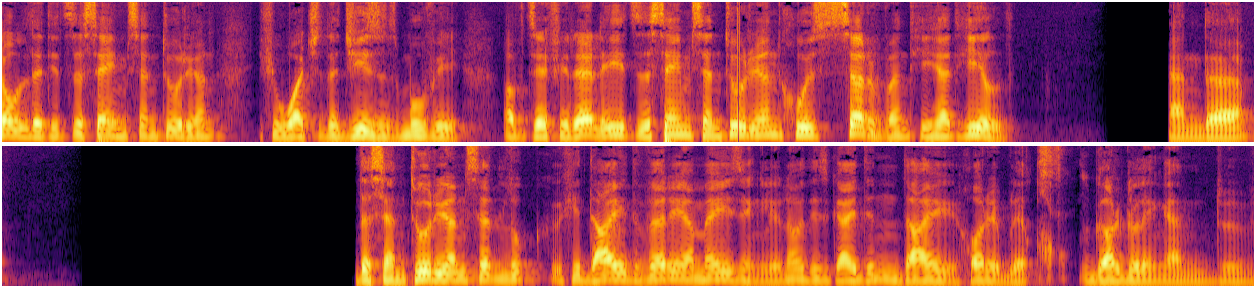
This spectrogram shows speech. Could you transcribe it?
told that it's the same centurion. If you watch the Jesus movie of Zeffirelli, it's the same centurion whose servant he had healed. And uh, the centurion said, Look, he died very amazingly. You know, this guy didn't die horribly, gargling and uh,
